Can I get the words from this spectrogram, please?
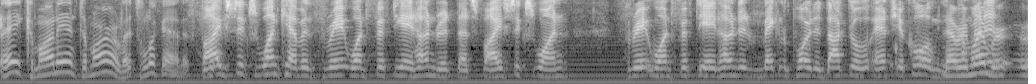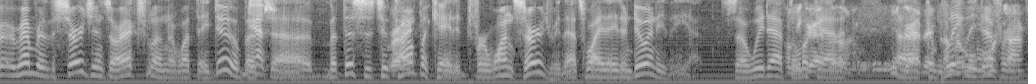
hey, come on in tomorrow. Let's look at it. 561 Kevin, 381 5800. That's 561 381 5800. Make an appointment. The doctor will answer your call. Now Come remember, remember the surgeons are excellent at what they do, but Yes. uh, but this is too Right. complicated for one surgery. That's why they didn't do anything yet. So we'd have Let to look at the- it uh, grab that number completely one different.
